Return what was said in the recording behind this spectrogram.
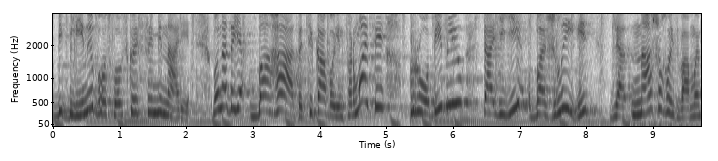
біблійної богословської семінарії. Вона дає багато цікавої інформації про Біблію та її важливість для нашого із вами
